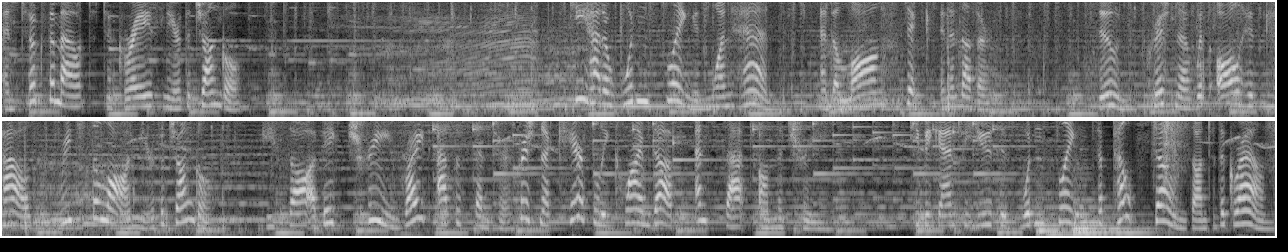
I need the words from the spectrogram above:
and took them out to graze near the jungle. He had a wooden sling in one hand and a long stick in another. Soon, Krishna, with all his cows, reached the lawn near the jungle. He saw a big tree right at the center. Krishna carefully climbed up and sat on the tree. He began to use his wooden sling to pelt stones onto the ground.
